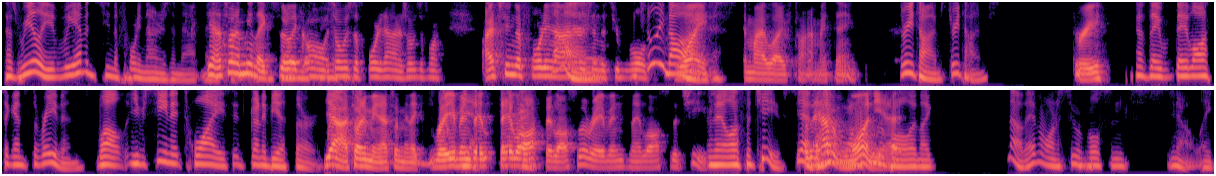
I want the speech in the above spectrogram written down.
Because really, we haven't seen the 49ers in that. Yeah, that's what I mean. Like We they're like, oh, it's always the 49ers, always the 49ers. I've seen the 49ers in the Super Bowl really twice in my lifetime, I think. three times, three times. Three. Because they they lost against the Ravens. Well, you've seen it twice. It's going to be a third. Yeah, that's what I mean. That's what I mean. Like Ravens, Yeah. they, they lost. They lost to the Ravens and they lost to the Chiefs. And they lost to the Chiefs. Yeah, But they haven't won won a Super yet. Bowl in like no, they haven't won a Super Bowl since you know like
